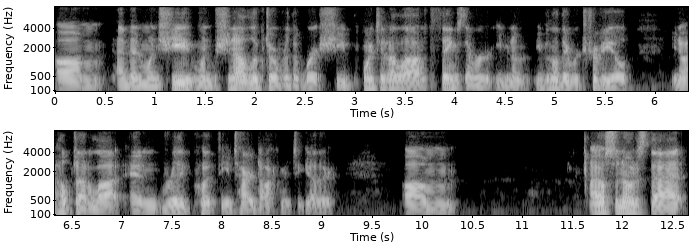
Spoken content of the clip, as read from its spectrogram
Um, and then when she when Chanel looked over the work, she pointed out a lot of things that were even even though they were trivial, you know, helped out a lot and really put the entire document together. Um, I also noticed that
